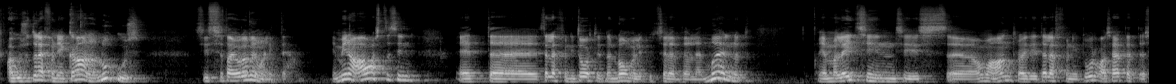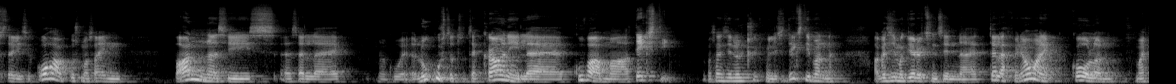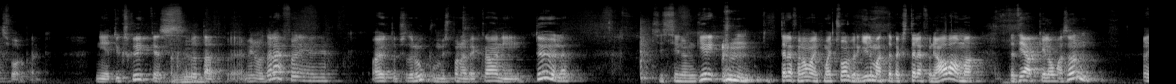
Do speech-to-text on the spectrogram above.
aga kui su telefoni ekraan on lukus, siis seda ei ole võimalik teha. ja mina avastasin, et äh, telefonitootjad on loomulikult selle peale mõelnud. ja ma leidsin siis äh, oma Androidi telefoni turvasätetest sellise koha, kus ma sain panna siis äh, selle nagu lukustatud ekraanile kuvama teksti. ma sain sinna ükskõik millise teksti panna, aga siis ma kirjutasin sinna, et telefoni omanik, koolon Mats Volberg. nii et ükskõik, kes võtab äh, minu telefoni, onju, vajutab seda nuppu, mis paneb ekraani tööle siis siin on kiri, telefoni omanik Mats Volberg ilma, et ta peaks telefoni avama, ta teab, kelle oma see on.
